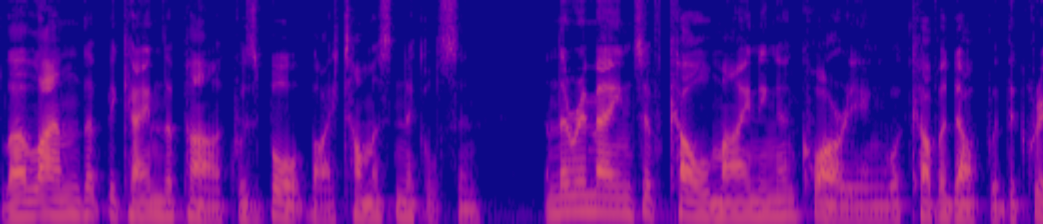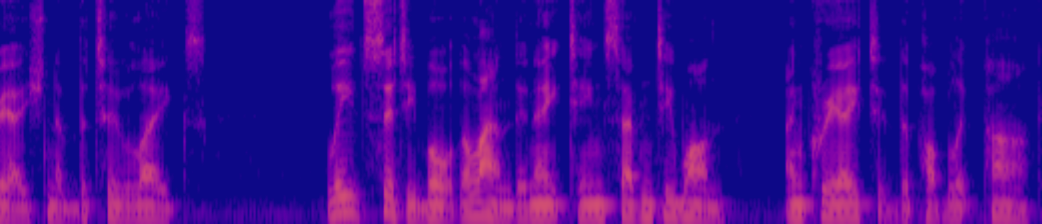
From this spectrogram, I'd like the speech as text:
The land that became the park was bought by Thomas Nicholson, and the remains of coal mining and quarrying were covered up with the creation of the two lakes. Leeds City bought the land in 1871 and created the public park.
